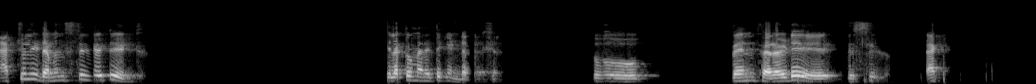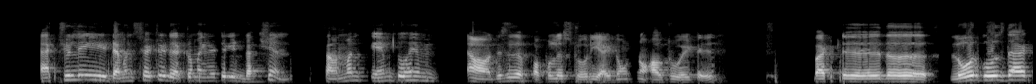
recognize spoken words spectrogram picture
actually demonstrated electromagnetic induction. So when Faraday actually demonstrated electromagnetic induction, someone came to him. Oh, this is a popular story. I don't know how true it is. But uh, the lore goes that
